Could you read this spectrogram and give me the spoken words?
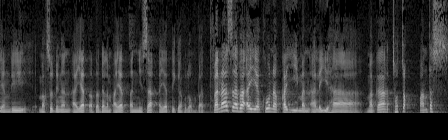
yang dimaksud dengan ayat atau dalam ayat An-Nisa ayat 34. Fanasaba ayyakuna qayyiman 'alaiha. Maka cocok pantas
